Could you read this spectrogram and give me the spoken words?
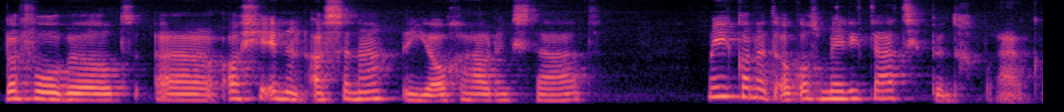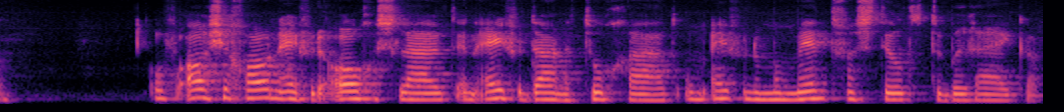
Bijvoorbeeld uh, als je in een asana, een yoga-houding staat, maar je kan het ook als meditatiepunt gebruiken. Of als je gewoon even de ogen sluit en even daar naartoe gaat om even een moment van stilte te bereiken,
